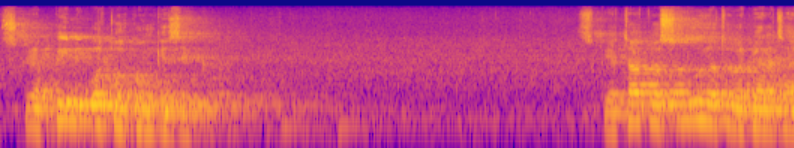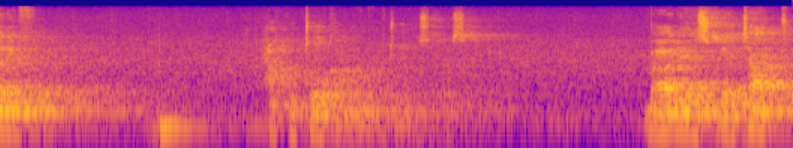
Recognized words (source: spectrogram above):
siku ya pili watu wakaongezeka. Siku ya tatu asubuhi watu wakapeana taarifa. Hakutoka mtume sasa baada ya siku ya tatu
